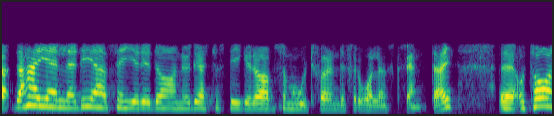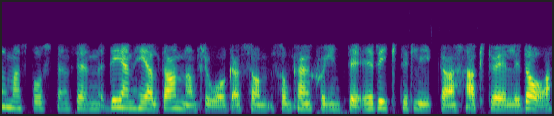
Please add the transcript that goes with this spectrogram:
Ja, det här gäller, det jag säger idag nu, det är att jag stiger av som ordförande för Åländsk Center. Eh, och talmansposten sen, det är en helt annan fråga som, som kanske inte är riktigt lika aktuell idag.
